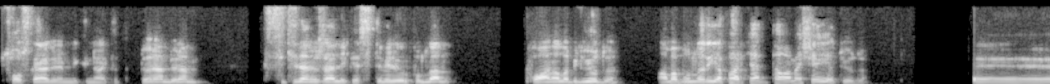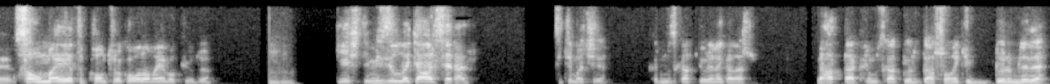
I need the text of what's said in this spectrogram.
Solskjaer dönemindeki United dönem dönem City'den özellikle City ve Liverpool'dan puan alabiliyordu. Ama bunları yaparken tamamen şey yatıyordu. Ee, savunmaya yatıp kontrol kovalamaya bakıyordu. Hı hı. Geçtiğimiz yıldaki Arsenal City maçı kırmızı kart görene kadar ve hatta kırmızı kart gördükten sonraki dönümde de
